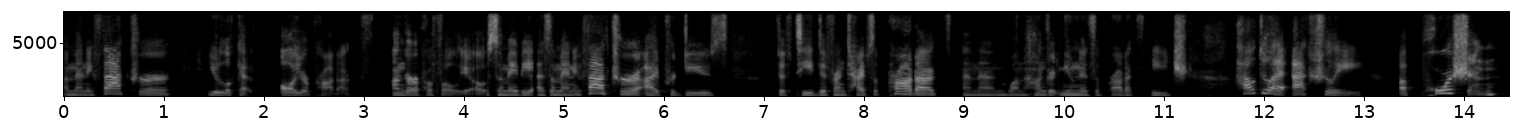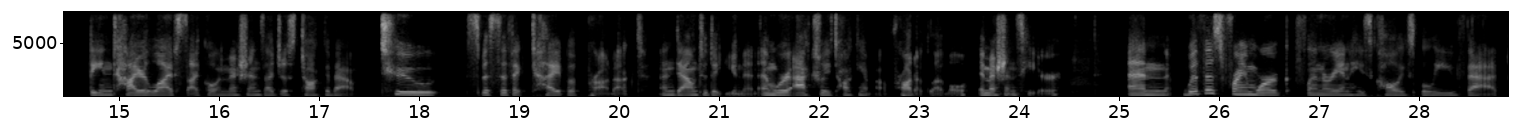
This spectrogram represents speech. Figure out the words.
a manufacturer, you look at all your products under a portfolio. So maybe as a manufacturer, I produce 50 different types of products and then 100 units of products each. How do I actually apportion the entire life cycle emissions I just talked about to specific type of product and down to the unit. And we're actually talking about product level emissions here. And with this framework, Flannery and his colleagues believe that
